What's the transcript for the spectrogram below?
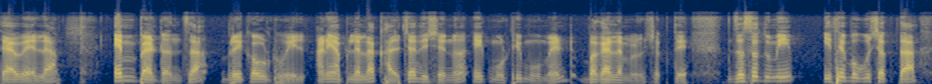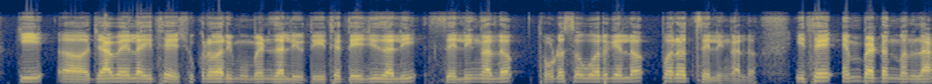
त्यावेळेला एम पॅटर्नचा ब्रेकआउट होईल आणि आपल्याला खालच्या दिशेनं एक मोठी मुवमेंट बघायला मिळू शकते. जसं तुम्ही इथे बघू शकता की ज्या वेळेला इथे शुक्रवारी मुवमेंट झाली होती इथे तेजी झाली सेलिंग आलं थोडंसं वर गेलं परत सेलिंग आलं. इथे एम पॅटर्न बनला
